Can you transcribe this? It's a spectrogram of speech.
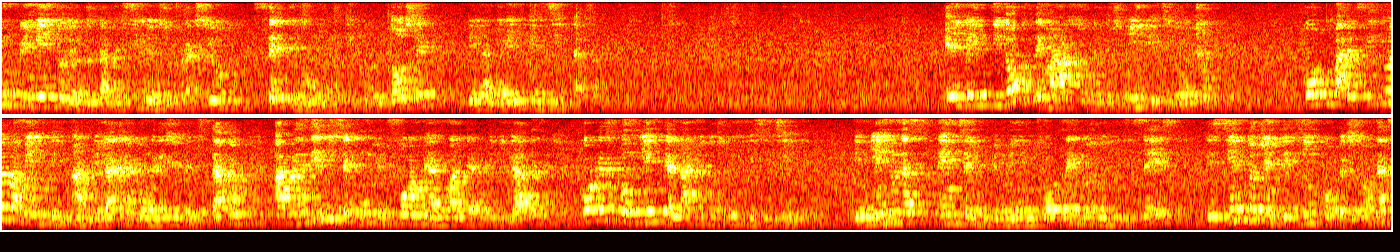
cumplimiento de lo establecido en su fracción séptima del artículo 12 de la ley en cita. El 22 de marzo de 2018 comparecí nuevamente ante el Alto Congreso del Estado a rendir mi segundo informe anual de actividades correspondiente al año 2017, teniendo una asistencia en el primer informe 2016 de 185 personas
